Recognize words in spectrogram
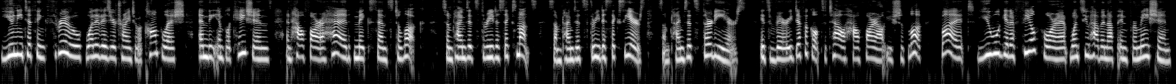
You need to think through what it is you're trying to accomplish and the implications and how far ahead makes sense to look. Sometimes it's three to six months. Sometimes it's three to six years. Sometimes it's 30 years. It's very difficult to tell how far out you should look, but you will get a feel for it once you have enough information.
